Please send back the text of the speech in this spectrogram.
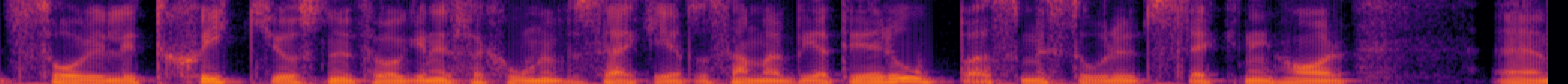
sorgligt skick just nu för Organisationen för säkerhet och samarbete i Europa, som i stor utsträckning har eh,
